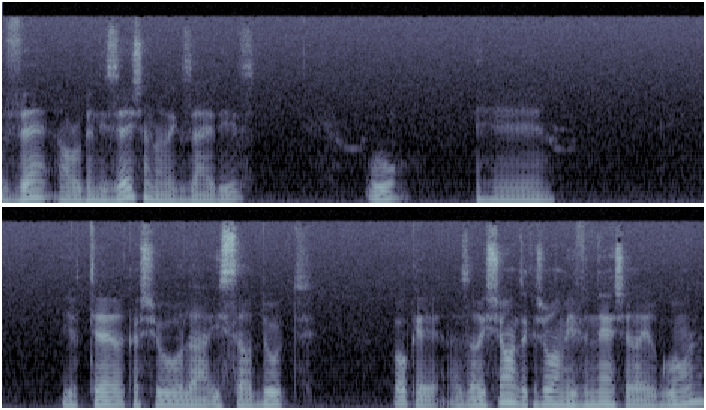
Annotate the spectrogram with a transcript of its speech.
וה-organizational anxieties הוא אה, יותר קשור להישרדות. אוקיי, אז הראשון זה קשור למבנה של הארגון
